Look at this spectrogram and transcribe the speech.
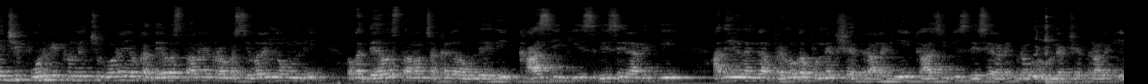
నుంచి పూర్వీకుల నుంచి కూడా ఈ యొక్క దేవస్థానం ఇక్కడ ఒక శివలింగం ఉండి ఒక దేవస్థానం చక్కగా ఉండేది. కాశీకి శ్రీశైలానికి అదేవిధంగా ప్రముఖ పుణ్యక్షేత్రాలకి కాశీకి శ్రీశైలానికి ప్రముఖ పుణ్యక్షేత్రాలకి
